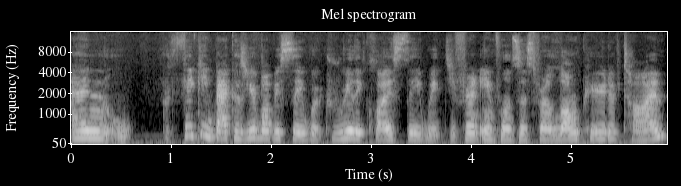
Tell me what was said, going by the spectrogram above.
And thinking back, because you've obviously worked really closely with different influencers for a long period of time,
